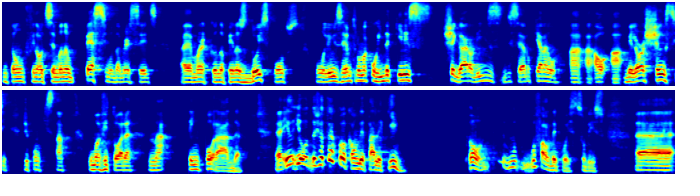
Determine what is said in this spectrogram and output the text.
Então, final de semana péssimo da Mercedes, é, marcando apenas dois pontos com o Lewis Hamilton, numa corrida que eles chegaram ali e disseram que era a, a, a, melhor chance de conquistar uma vitória na temporada. É, e eu, deixa eu até colocar um detalhe aqui. Bom, vou falar depois sobre isso. Uh,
